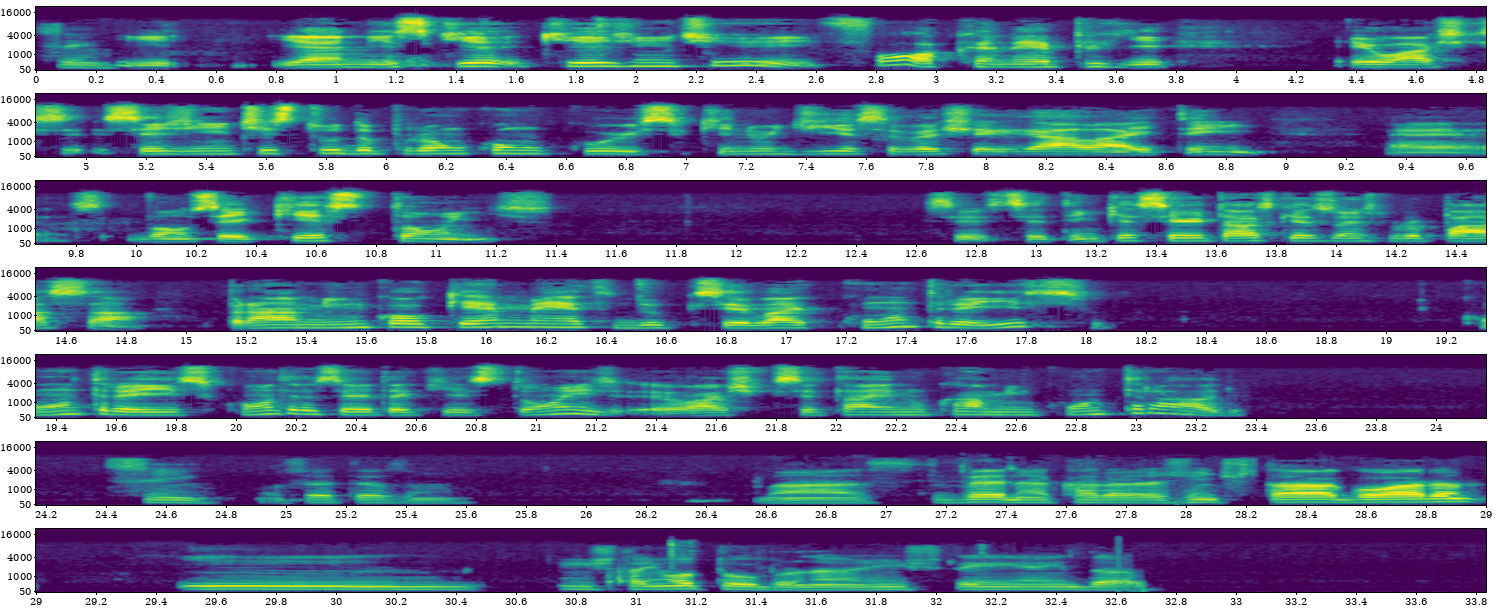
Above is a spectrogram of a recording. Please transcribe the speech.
Sim. E, e é nisso que, que a gente foca, né? Porque eu acho que se, se a gente estuda para um concurso que no dia você vai chegar lá e tem é, vão ser questões. Você, tem que acertar as questões para passar. Para mim, qualquer método que você vai contra isso, contra isso, contra certas questões, eu acho que você está indo no caminho contrário. Sim, com certeza. Mas, tu vê, né, cara, a gente está agora em. A gente está em outubro, né? A gente tem ainda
